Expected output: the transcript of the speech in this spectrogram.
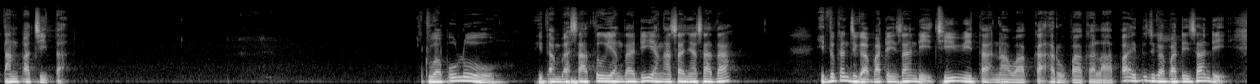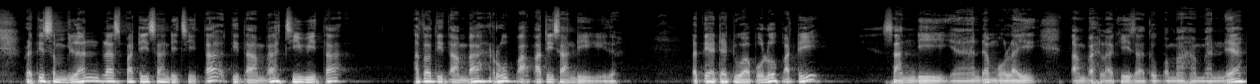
tanpa cita? 20 ditambah satu yang tadi yang asalnya sata. Itu kan juga pati sandi. Jiwita nawaka rupa kalapa itu juga pati sandi. Berarti 19 pati sandi cita ditambah jiwita atau ditambah rupa pati sandi gitu. Berarti ada 20 pati sandi. Ya Anda mulai tambah lagi satu pemahaman ya.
